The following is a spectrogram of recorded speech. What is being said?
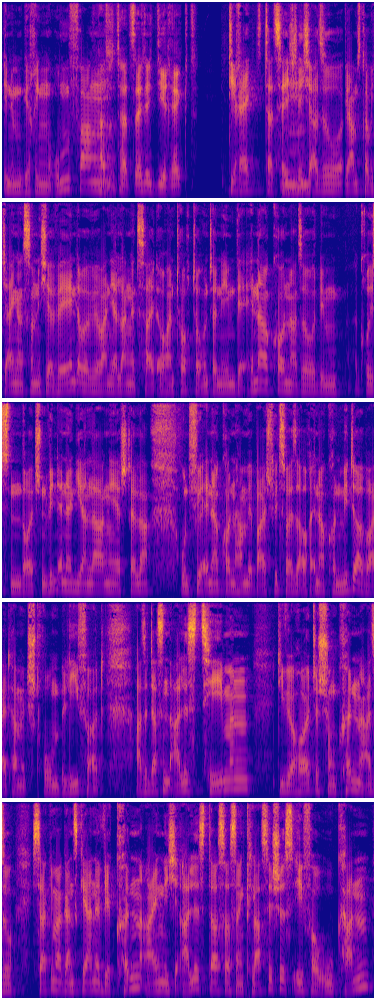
in einem geringen Umfang. Also tatsächlich direkt Direkt tatsächlich. Mhm. Also wir haben es, glaube ich, eingangs noch nicht erwähnt, aber wir waren ja lange Zeit auch ein Tochterunternehmen der Enercon, also dem größten deutschen Windenergieanlagenhersteller. Und für Enercon haben wir beispielsweise auch Enercon-Mitarbeiter mit Strom beliefert. Also das sind alles Themen, die wir heute schon können. Also ich sage immer ganz gerne, wir können eigentlich alles das, was ein klassisches EVU kann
